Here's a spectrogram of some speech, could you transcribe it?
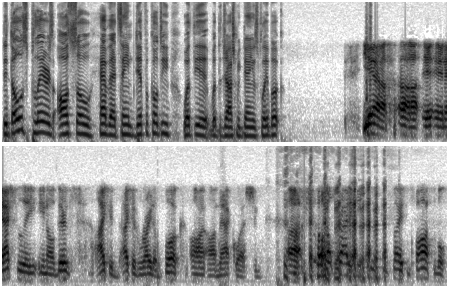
did those players also have that same difficulty with the with the Josh McDaniels playbook? Yeah, uh, and, and actually, you know, there's I could I could write a book on on that question. Uh, so I'll try to keep it as concise as possible.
